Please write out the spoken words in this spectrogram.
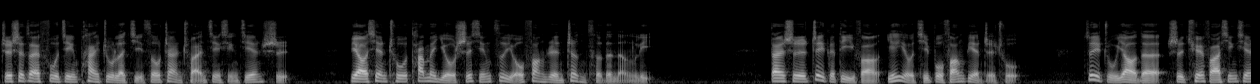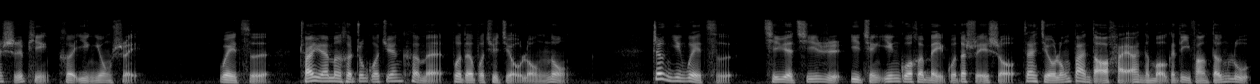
只是在附近派驻了几艘战船进行监视，表现出他们有实行自由放任政策的能力。但是这个地方也有其不方便之处，最主要的是缺乏新鲜食品和饮用水。为此，船员们和中国捐客们不得不去九龙弄。正因为此，七月七日，一群英国和美国的水手在九龙半岛海岸的某个地方登陆，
